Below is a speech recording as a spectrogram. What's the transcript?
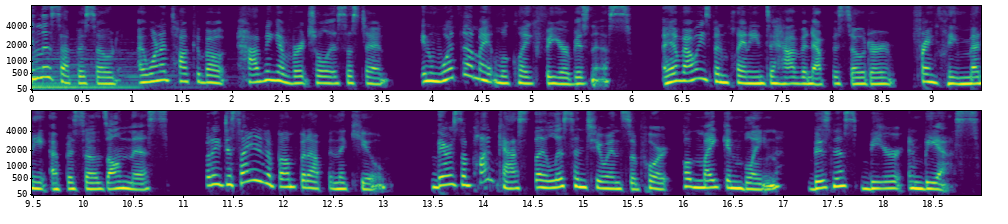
In this episode, I want to talk about having a virtual assistant and what that might look like for your business. I have always been planning to have an episode, or frankly, many episodes on this, but I decided to bump it up in the queue there's a podcast that I listen to and support called Mike and Blaine Business, Beer, and BS.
